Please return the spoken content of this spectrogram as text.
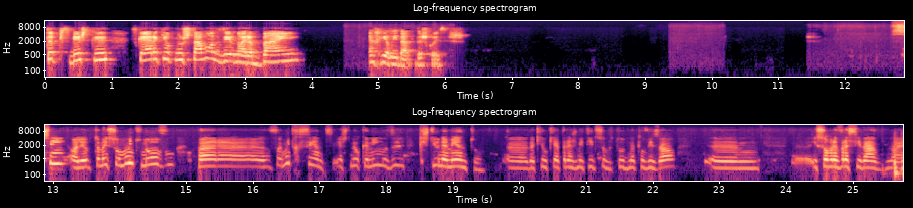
te apercebeste que se calhar aquilo que nos estavam a dizer não era bem a realidade das coisas? Sim, olha, eu também sou muito novo para. Foi muito recente este meu caminho de questionamento uh, daquilo que é transmitido, sobretudo na televisão, uh, e sobre a veracidade não é?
